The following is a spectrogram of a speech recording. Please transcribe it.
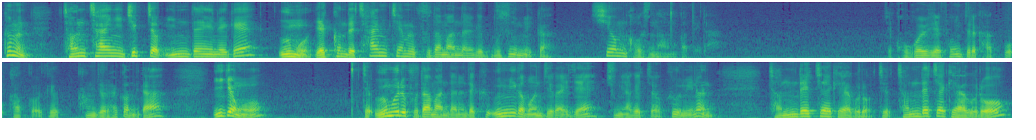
그러면 전차인이 직접 임대인에게 의무, 예컨대 차임 채무를 부담한다는 게 무슨 의미입니까? 시험 거기서 나오는 겁니다. 이제 그걸 이제 포인트를 갖고, 갖고 그 강조를 할 겁니다. 이 경우 자, 의무를 부담한다는데 그 의미가 뭔지가 이제 중요하겠죠. 그 의미는 전대체 계약으로, 즉 전대체 계약으로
